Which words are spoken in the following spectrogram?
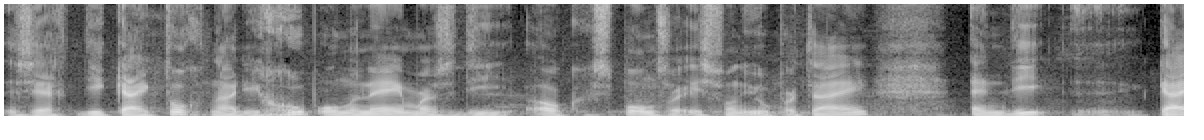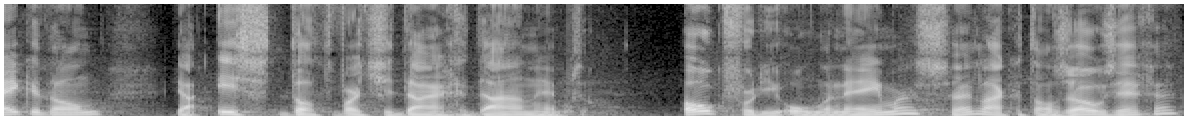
zegt, die kijkt toch naar die groep ondernemers die ook sponsor is van uw partij. En die eh, kijken dan, ja, is dat wat je daar gedaan hebt ook voor die ondernemers, hè, laat ik het dan zo zeggen,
